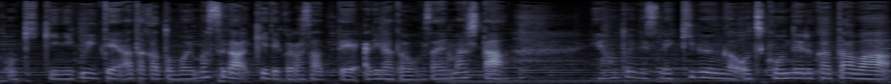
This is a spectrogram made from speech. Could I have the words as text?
お聞きにくい点あったかと思いますが聞いてくださってありがとうございました。え本当にですね気分が落ち込んでいる方は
